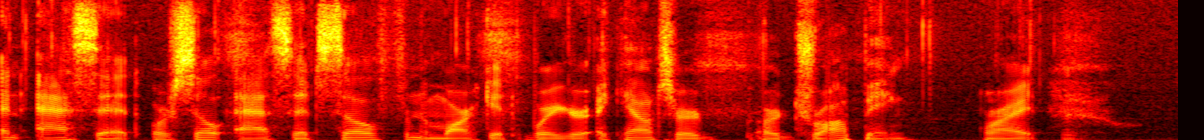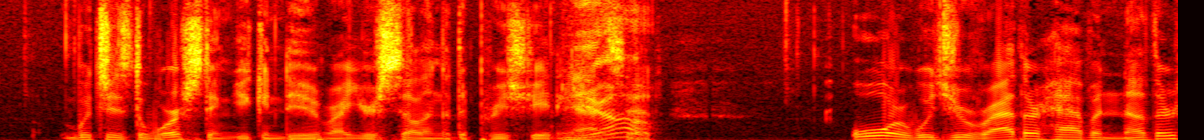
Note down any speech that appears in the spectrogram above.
an asset or sell assets, sell from the market where your accounts are are dropping, right? Which is the worst thing you can do, right? You're selling a depreciating Yeah. asset. Or would you rather have another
